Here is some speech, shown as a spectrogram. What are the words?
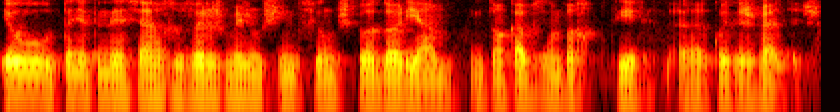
eu tenho a tendência a rever os mesmos 5 filmes que eu adoro e amo, então acabo sempre a repetir eh, coisas velhas.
